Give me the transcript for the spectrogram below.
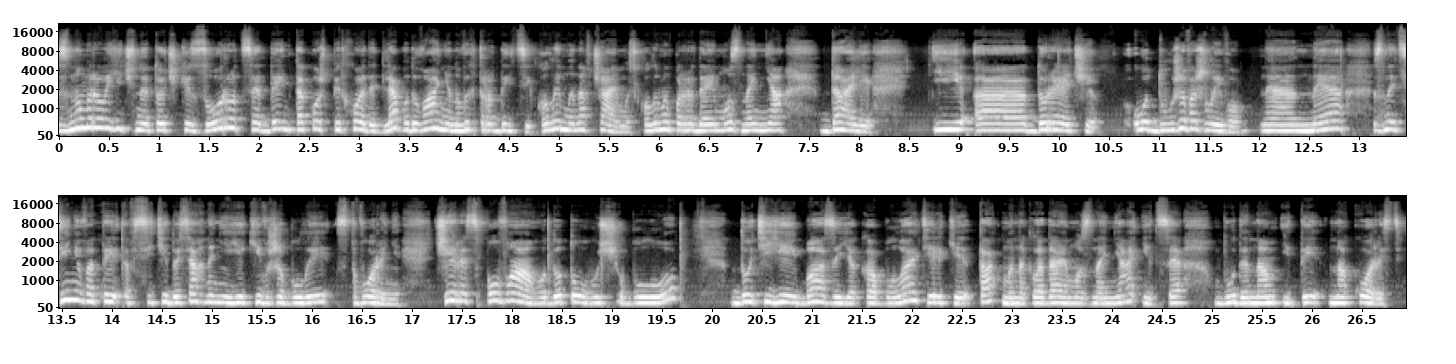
З нумерологічної точки зору це день також підходить для будування нових традицій, коли ми навчаємось, коли ми передаємо знання далі. І, е, до речі, о, дуже важливо е, не знецінювати всі ті досягнення, які вже були створені, через повагу до того, що було, до тієї бази, яка була, тільки так ми накладаємо знання, і це буде нам іти на користь.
